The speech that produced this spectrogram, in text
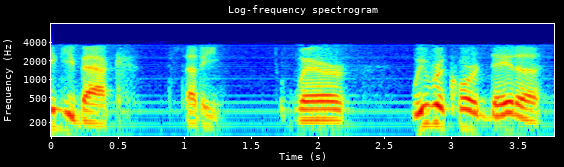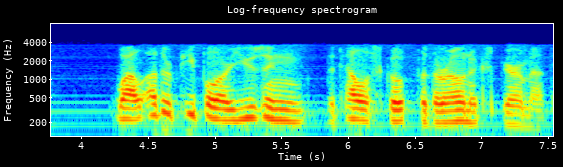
piggyback SETI, where we record data while other people are using the telescope for their own experiments.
